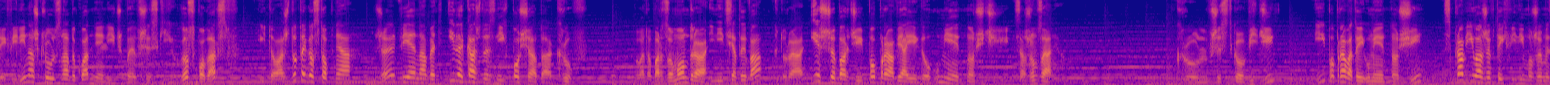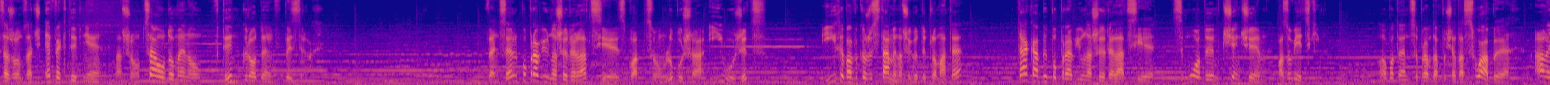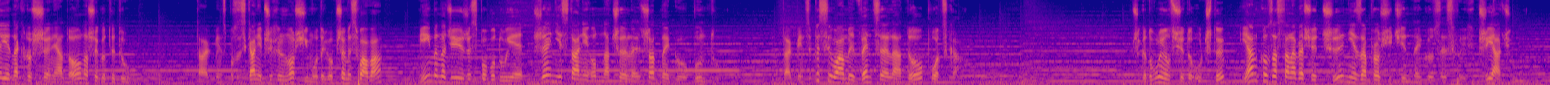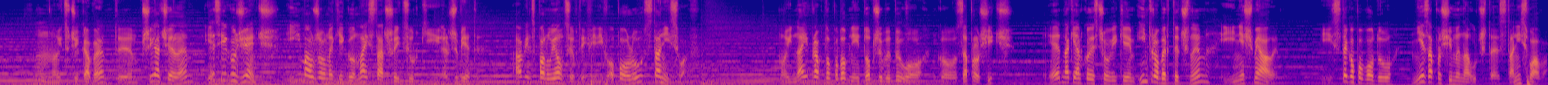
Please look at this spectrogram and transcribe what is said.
Tej chwili nasz król zna dokładnie liczbę wszystkich gospodarstw i to aż do tego stopnia, że wie nawet ile każde z nich posiada krów. Była to bardzo mądra inicjatywa, która jeszcze bardziej poprawia jego umiejętności zarządzania. Król wszystko widzi i poprawa tej umiejętności sprawiła, że w tej chwili możemy zarządzać efektywnie naszą całą domeną, w tym grodem w Pyzdrach. Wencel poprawił nasze relacje z władcą Lubusza i Łużyc i chyba wykorzystamy naszego dyplomatę, tak aby poprawił nasze relacje z młodym księciem mazowieckim. No bo ten co prawda posiada słabe, ale jednak roszczenia do naszego tytułu. Tak więc pozyskanie przychylności młodego Przemysława, miejmy nadzieję, że spowoduje, że nie stanie on na czele żadnego buntu. Tak więc wysyłamy Wencela do Płocka. Przygotowując się do uczty, Janko zastanawia się, czy nie zaprosić jednego ze swych przyjaciół. Hmm, no i co ciekawe, tym przyjacielem jest jego zięć i małżonek jego najstarszej córki Elżbiety a więc panujący w tej chwili w Opolu Stanisław. No i najprawdopodobniej dobrze by było go zaprosić, jednak Janko jest człowiekiem introwertycznym i nieśmiałym. I z tego powodu nie zaprosimy na ucztę Stanisława.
